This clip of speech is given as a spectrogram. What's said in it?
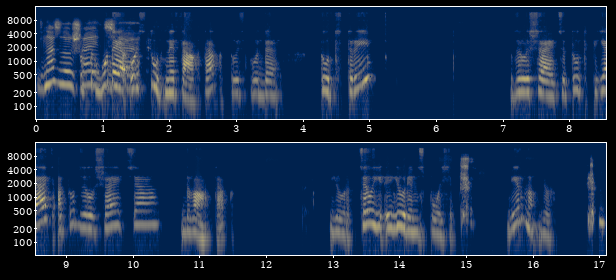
в нас Тобто буде ось тут не так, так? Тобто буде тут 3, залишається тут 5, а тут залишається 2, так? Юр, це у Ю- Юрін спосіб. Вірно, Юр?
